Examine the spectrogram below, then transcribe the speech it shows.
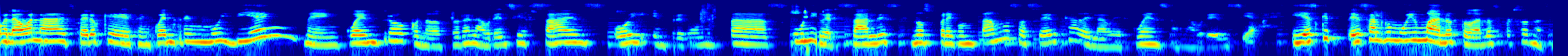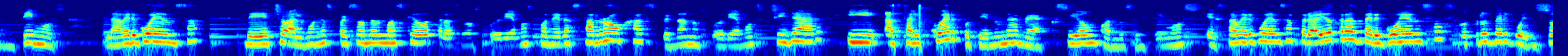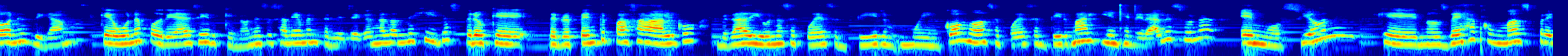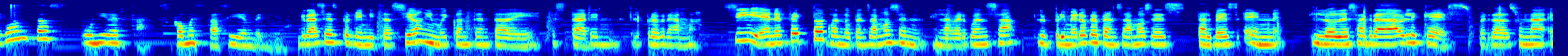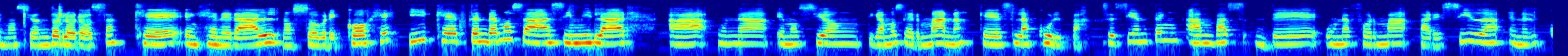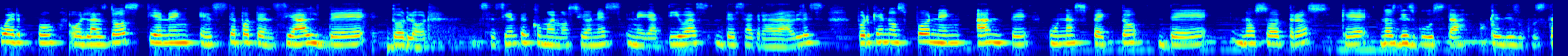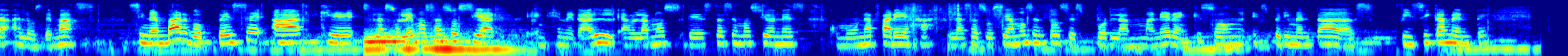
Hola, hola, espero que se encuentren muy bien. Me encuentro con la doctora Laurencia Sáenz. Hoy en Preguntas Universales nos preguntamos acerca de la vergüenza, Laurencia. Y es que es algo muy humano, todas las personas sentimos la vergüenza, de hecho, algunas personas más que otras nos podríamos poner hasta rojas, ¿verdad? Nos podríamos chillar y hasta el cuerpo tiene una reacción cuando sentimos esta vergüenza, pero hay otras vergüenzas, otros vergüenzones, digamos, que una podría decir que no necesariamente le llegan a las mejillas, pero que de repente pasa algo, ¿verdad? Y una se puede sentir muy incómoda, se puede sentir mal y en general es una emoción que nos deja con más preguntas universales. ¿Cómo estás y bienvenida? Gracias por la invitación y muy contenta de estar en el programa. Sí, en efecto, cuando pensamos en, en la vergüenza, lo primero que pensamos es tal vez en lo desagradable que es, ¿verdad? Es una emoción dolorosa que en general nos sobrecoge y que tendemos a asimilar a una emoción, digamos, hermana, que es la culpa. Se sienten ambas de una forma parecida en el cuerpo o las dos tienen este potencial de dolor se sienten como emociones negativas, desagradables, porque nos ponen ante un aspecto de nosotros que nos disgusta o que disgusta a los demás. Sin embargo, pese a que las solemos asociar en general hablamos de estas emociones como una pareja, las asociamos entonces por la manera en que son experimentadas físicamente,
